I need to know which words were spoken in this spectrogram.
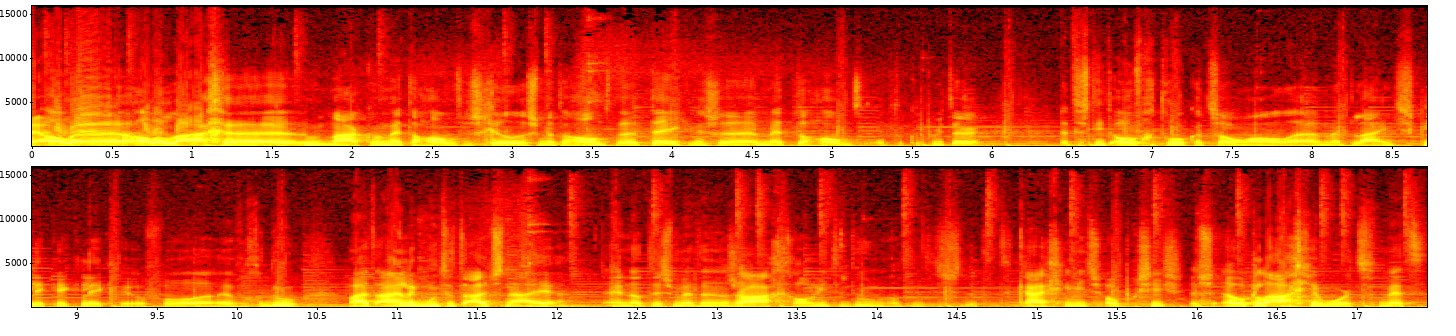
Alle, alle lagen maken we met de hand, we schilderen ze met de hand, we tekenen ze met de hand op de computer. Het is niet overgetrokken, het is allemaal uh, met lijntjes, klikken, klikken, heel veel, uh, heel veel gedoe. Maar uiteindelijk moeten we het uitsnijden en dat is met een zaag gewoon niet te doen, want dat, is, dat krijg je niet zo precies. Dus elk laagje wordt met,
